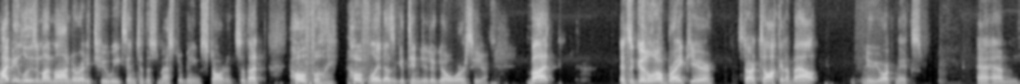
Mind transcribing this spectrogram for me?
might be losing my mind already two weeks into the semester being started. So that hopefully, hopefully it doesn't continue to go worse here. But it's a good little break here. Start talking about New York Knicks. And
